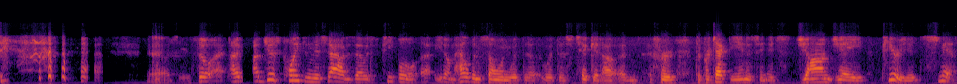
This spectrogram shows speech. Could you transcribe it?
Oh, jeez. So I, I, I'm just pointing this out as though if people, uh, you know, I'm helping someone with the with this ticket uh, and for to protect the innocent. It's John J. Period Smith,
